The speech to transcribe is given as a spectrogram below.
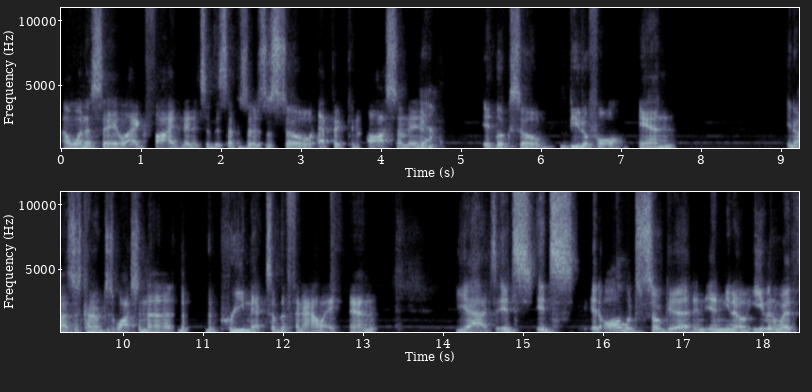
I want to say like five minutes of this episode is just so epic and awesome, and Yeah. It looks so beautiful. And you know, I was just kind of just watching the the the pre mix of the finale, and yeah, it's it's it's it all looks so good, and and you know, even with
